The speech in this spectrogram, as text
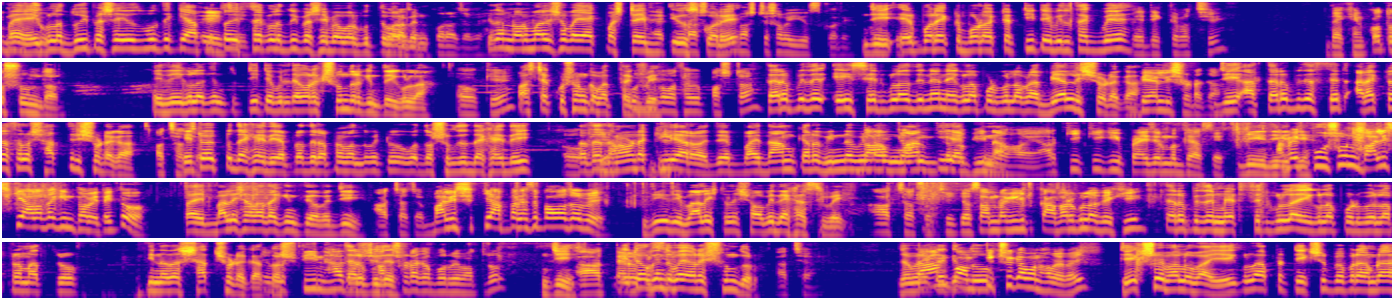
ভাই এগুলো দুই পাশে ইউজ বলতে কি আপনি তো ইচ্ছা করলে দুই পাশে ব্যবহার করতে পারবেন। করা যাবে কিন্তু হ্যাঁ। নরমালি সবাই এক পাশটাই ইউজ করে। এক পাশে সবাই ইউজ করে। জি এরপরে একটা বড় একটা টি টেবিল থাকবে। এই দেখতে পাচ্ছি। দেখেন কত সুন্দর। এই যে এগুলা কিন্তু টি টেবিলটা অনেক সুন্দর কিন্তু এগুলা। ওকে পাঁচটা কুশন কভার থাকবে। কুশন থাকবে পাঁচটা। তেরো পিসের এই সেটগুলো দিলেন এগুলো পড়বে হলো আপনার বিয়াল্লিশশো টাকা। বিয়াল্লিশশো টাকা। জি আর তেরো পিসের সেট আরেকটা আছে হলো সাতত্রিশশো টাকা। আচ্ছা এটাও একটু দেখাই দিই আপনাদের আপনার মাধ্যমে একটু দর্শকদের দেখাই দিই। তাতে ধারণাটা ক্লিয়ার হয় যে ভাই দাম কেন ভিন্ন ভিন্ন মান কি এক কিনা? হয়? আর কি কি কি প্রাইজের মধ্যে আছে? জি জি কুশন বালিশ কি আলাদা কিনতে হবে তাই তো? ভাই বালিশ আলাদা কিনতে হবে জি। আচ্ছা আচ্ছা বালিশ কি আপনার কাছে পাওয়া যাবে? জি জি বালিশ টালিশ সবই দেখাচ্ছি ভাই। আচ্ছা আচ্ছা ঠিক আছে আমরা কি একটু কাভারগুলো দেখি। তেরো পিসের ম্যাট সেটগুলো এগুলো পড়বে হলো আপনার মাত্র তিন হাজার সাতশো টাকা দশ তিন হাজার সাতশো টাকা পড়বে মাত্র। জি এটাও কিন্তু ভাই অনেক সুন্দর। আচ্ছা। যেমন দাম এটা কিন্তু টিকসই কেমন হবে ভাই? টেকসই ভালো ভাই এগুলো আপনার টেকসইর ব্যাপারে আমরা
